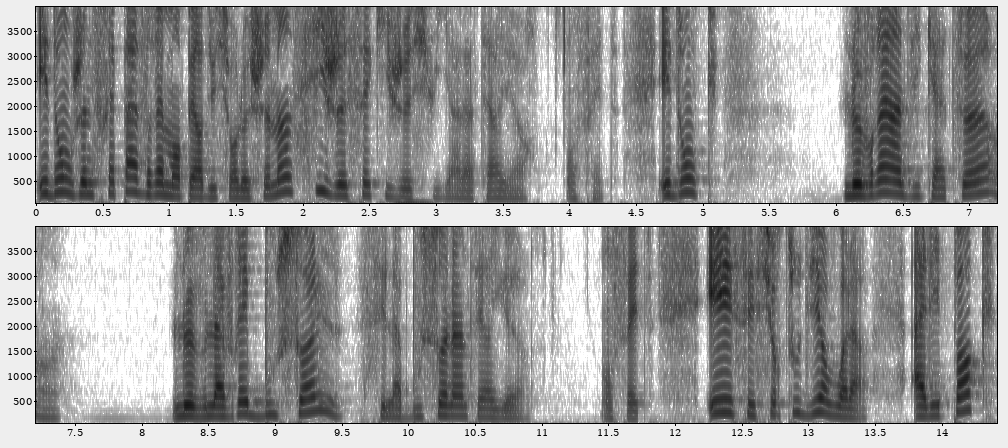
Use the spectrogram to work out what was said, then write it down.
Et donc je ne serai pas vraiment perdu sur le chemin si je sais qui je suis à l'intérieur en fait. Et donc le vrai indicateur, le, la vraie boussole, c'est la boussole intérieure en fait. Et c'est surtout dire voilà, à l'époque,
